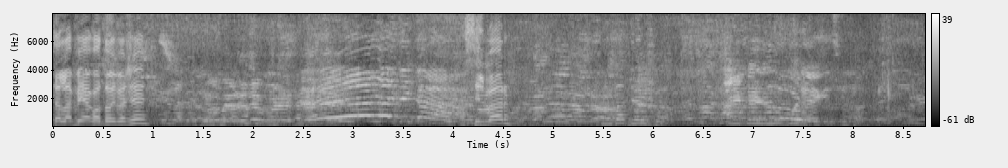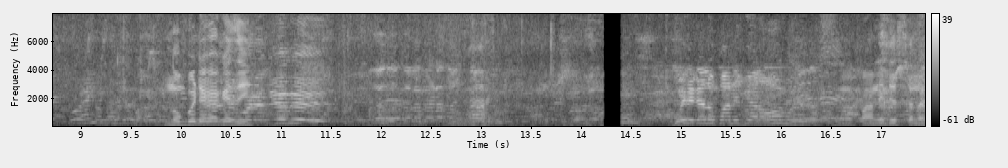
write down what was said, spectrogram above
তেলাপিয়া কত ওই পাশে? সিলভার? নব্বই টাকা কেজি। পানি দিচ্ছে না।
